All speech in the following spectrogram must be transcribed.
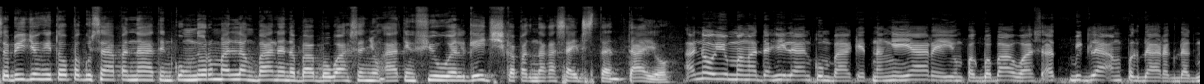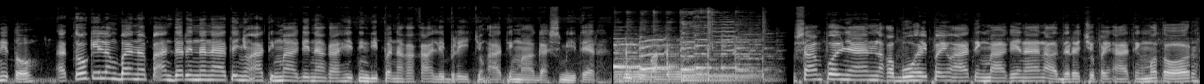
Sa bidyong ito, pag-usapan natin kung normal lang ba na nababawasan yung ating fuel gauge kapag naka-side stand tayo. Ano yung mga dahilan kung bakit nangyayari yung pagbabawas at bigla ang pagdaragdag nito? At okay lang ba na paandarin na natin yung ating makina kahit hindi pa nakakalibrate yung ating mga gas meter? Sample niyan, nakabuhay pa yung ating makina, nakadiretso pa yung ating motor.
